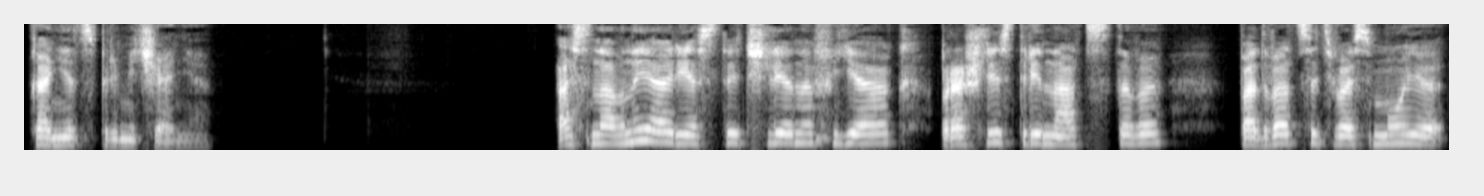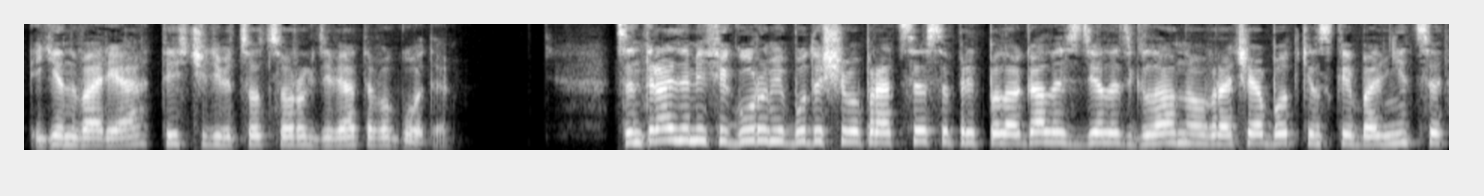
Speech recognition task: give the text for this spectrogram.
Конец примечания. Основные аресты членов ЯК прошли с 13 по 28 января 1949 года. Центральными фигурами будущего процесса предполагалось сделать главного врача Боткинской больницы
